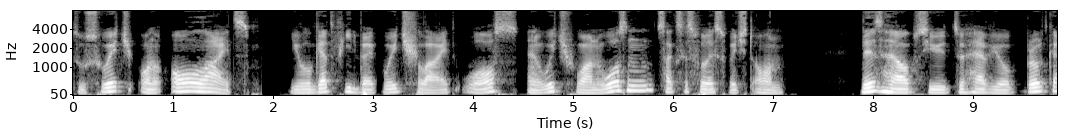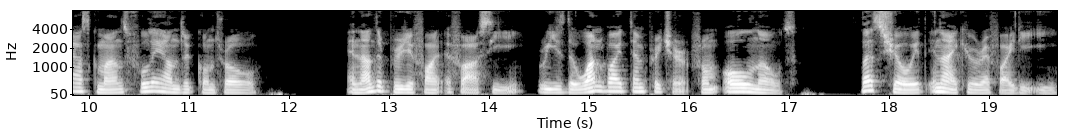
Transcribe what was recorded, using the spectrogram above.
to switch on all lights, you will get feedback which light was and which one wasn't successfully switched on. This helps you to have your broadcast commands fully under control. Another predefined FRC reads the 1 byte temperature from all nodes. Let's show it in IQRF IDE.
